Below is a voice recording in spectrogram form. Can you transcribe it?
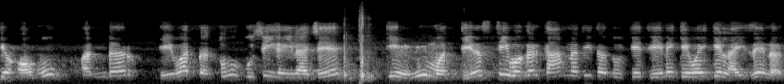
કે અમુક અંદર એવા તત્વો ઘૂસી ગયેલા છે કે એની મધ્યસ્થી વગર કામ નથી થતું કે જેને કહેવાય કે લાઇઝેનર.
